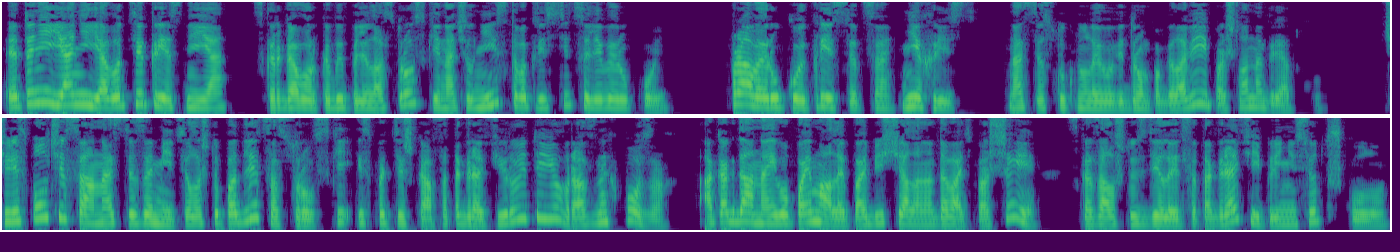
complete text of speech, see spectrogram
Это не я, не я, вот те крест не я. Скороговоркой выпалил Островский и начал неистово креститься левой рукой. «Правой рукой крестятся, не христ!» Настя стукнула его ведром по голове и пошла на грядку. Через полчаса Настя заметила, что подлец Островский из-под тяжка фотографирует ее в разных позах. А когда она его поймала и пообещала надавать по шее, сказал, что сделает фотографии и принесет в школу.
